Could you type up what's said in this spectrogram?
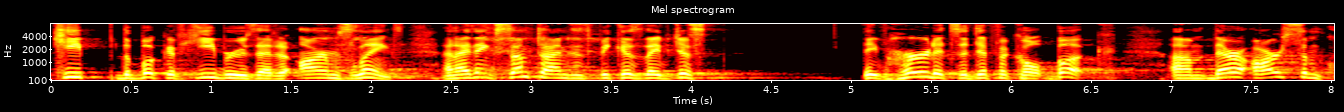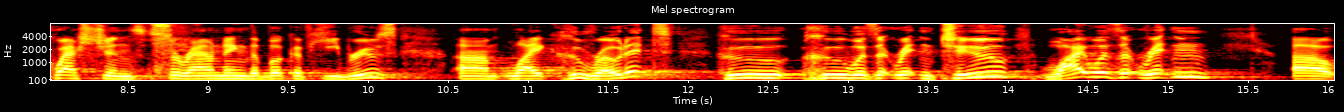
keep the book of Hebrews at arm's length. And I think sometimes it's because they've just They've heard it's a difficult book. Um, there are some questions surrounding the book of Hebrews, um, like who wrote it, who who was it written to, why was it written, uh,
